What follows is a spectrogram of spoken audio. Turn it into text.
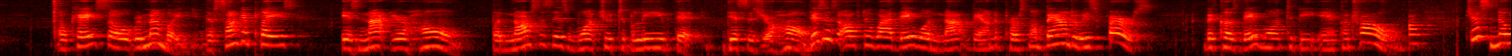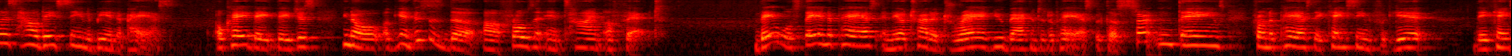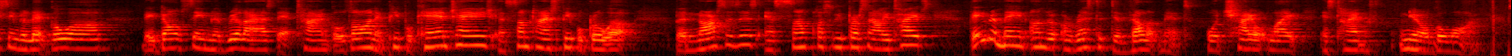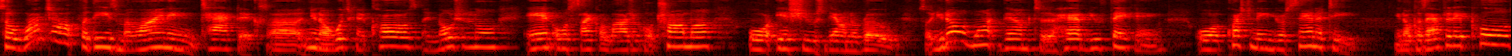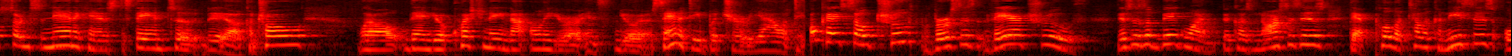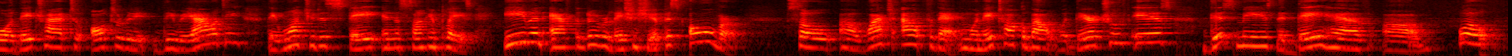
Okay, so remember, the sunken place is not your home. But narcissists want you to believe that this is your home. This is often why they will knock down the personal boundaries first because they want to be in control. Just notice how they seem to be in the past. Okay, they, they just, you know, again, this is the uh, frozen in time effect. They will stay in the past and they'll try to drag you back into the past because certain things from the past they can't seem to forget, they can't seem to let go of. They don't seem to realize that time goes on and people can change and sometimes people grow up. But narcissists and some cluster B personality types, they remain under arrested development or childlike as time you know go on. So watch out for these maligning tactics, uh, you know, which can cause emotional and or psychological trauma or issues down the road. So you don't want them to have you thinking or questioning your sanity you know, because after they pull certain shenanigans to stay into the uh, control, well, then you're questioning not only your your sanity but your reality. Okay, so truth versus their truth. This is a big one because narcissists that pull a telekinesis or they try to alter the reality, they want you to stay in the sunken place even after the relationship is over. So uh, watch out for that. And when they talk about what their truth is, this means that they have, um, well,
